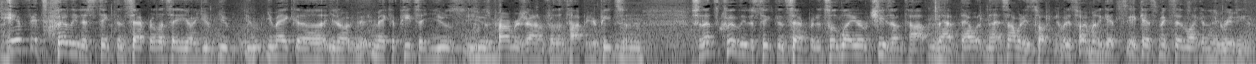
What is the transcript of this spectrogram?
if it's clearly distinct and separate, let's say you know you, you, you make a you know you make a pizza, and you use you use Parmesan for the top of your pizza. So that's clearly distinct and separate. It's a layer of cheese on top. That that that's not what he's talking about. He's talking about it gets it gets mixed in like an ingredient.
